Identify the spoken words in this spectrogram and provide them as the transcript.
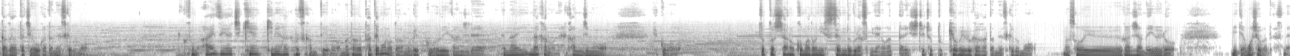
画家たちが多かったんですけども、その会津谷地記念記念博物館っていうのは、また建物とはもう結構古い感じで、でない中のね、感じも結構ちょっとしたあの小窓にステンドグラスみたいなのがあったりして、ちょっと興味深かったんですけども、まあ、そういう感じなんでいろいろ見て面白かったですね。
